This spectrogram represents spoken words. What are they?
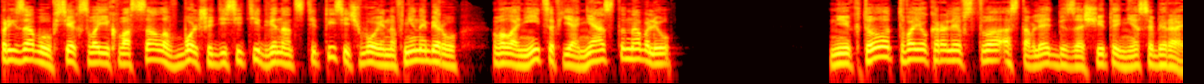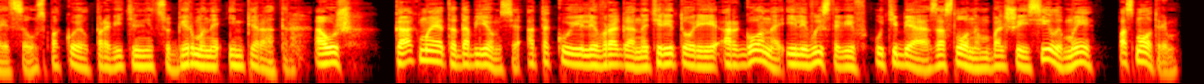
призову всех своих вассалов, больше десяти-двенадцати тысяч воинов не наберу. Волонийцев я не остановлю». «Никто твое королевство оставлять без защиты не собирается», — успокоил правительницу Бирмана император. «А уж как мы это добьемся? Атакуя ли врага на территории Аргона или выставив у тебя заслоном большие силы, мы посмотрим.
